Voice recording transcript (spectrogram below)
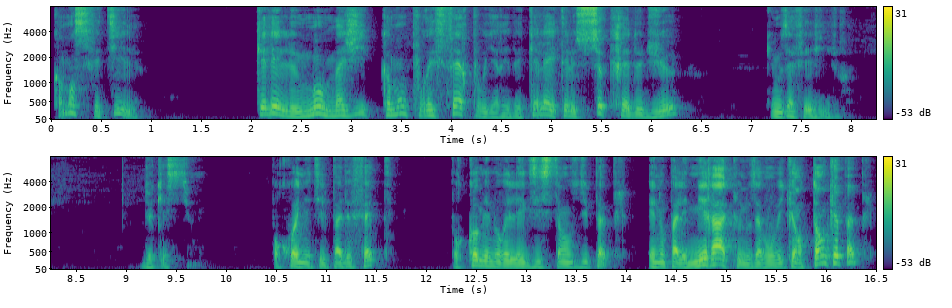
Comment se fait-il? Quel est le mot magique? Comment on pourrait faire pour y arriver? Quel a été le secret de Dieu qui nous a fait vivre? Deux questions. Pourquoi n'y a-t-il pas de fête? Pour commémorer l'existence du peuple et non pas les miracles que nous avons vécus en tant que peuple,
